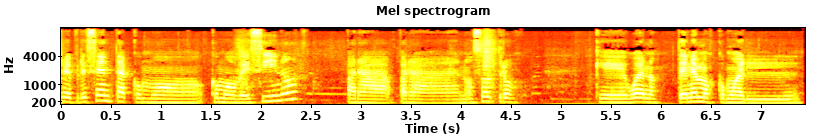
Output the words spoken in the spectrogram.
representa como, como vecinos para, para nosotros? Que bueno, tenemos como el,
